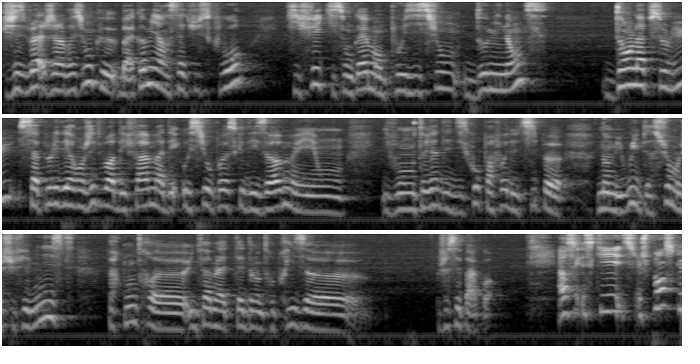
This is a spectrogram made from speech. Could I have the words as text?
J'ai l'impression que, bah, comme il y a un status quo qui fait qu'ils sont quand même en position dominante, dans l'absolu, ça peut les déranger de voir des femmes aussi hauts postes que des hommes et on, ils vont tenir des discours parfois de type euh, Non, mais oui, bien sûr, moi je suis féministe. Par contre, euh, une femme à la tête de l'entreprise, euh, je sais pas quoi. Alors, ce qui je pense que,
